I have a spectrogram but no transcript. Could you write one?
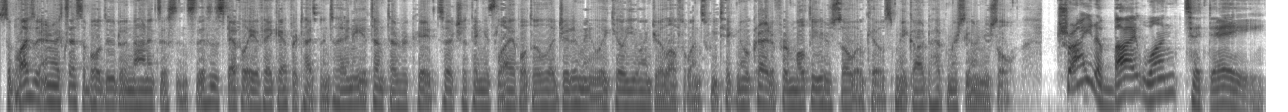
Supplies are inaccessible due to non-existence. This is definitely a fake advertisement. Any attempt to recreate such a thing is liable to legitimately kill you and your loved ones. We take no credit for multi-year solo kills. May God have mercy on your soul. Try to buy one today.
